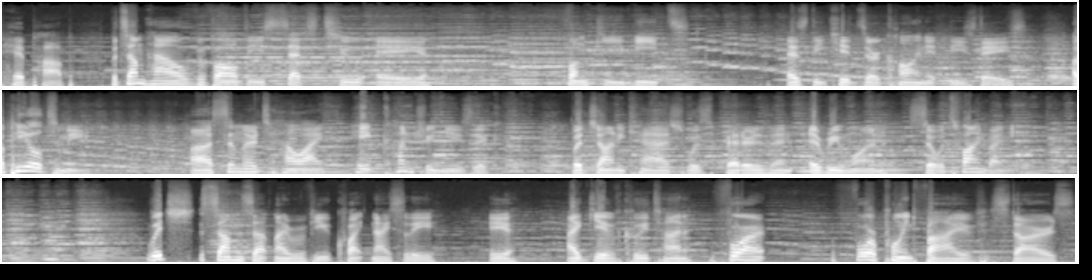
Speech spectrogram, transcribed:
hip hop, but somehow Vivaldi sets to a funky beat, as the kids are calling it these days, appeal to me. Uh, similar to how I hate country music, but Johnny Cash was better than everyone, so it's fine by me. Which sums up my review quite nicely. I give Kuitan 4 4.5 stars.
